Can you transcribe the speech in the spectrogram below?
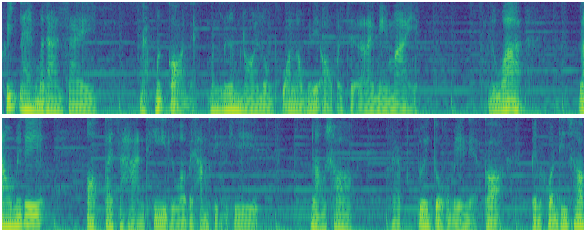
เฮ้ยแรงบันดาลใจแบบเมื่อก่อนเนี่ยมันเริ่มน้อยลง เพราะว่าเราไม่ได้ออกไปเจออะไรใหม่ๆ หรือว่าเราไม่ได้ออกไปสถานที่หรือว่าไปทำสิ่งที่เราชอบนะครับด้วยตัวผมเองเนี่ยก็ เป็นคนที่ชอบ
